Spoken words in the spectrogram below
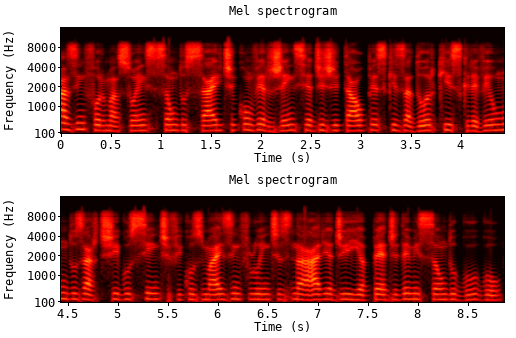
As informações são do site Convergência Digital pesquisador que escreveu um dos artigos científicos mais influentes na área de IA pede demissão do Google.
